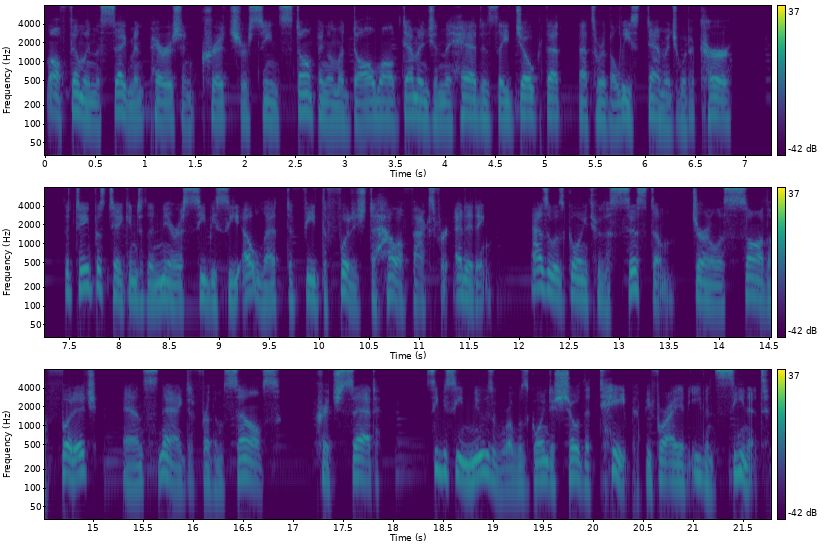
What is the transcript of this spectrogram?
While filming the segment, Parrish and Critch are seen stomping on the doll while damaging the head as they joke that that's where the least damage would occur. The tape was taken to the nearest CBC outlet to feed the footage to Halifax for editing. As it was going through the system, journalists saw the footage and snagged it for themselves. Critch said, CBC News World was going to show the tape before I had even seen it.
